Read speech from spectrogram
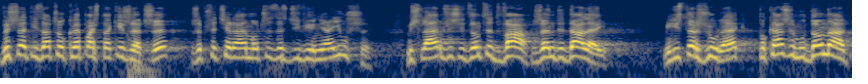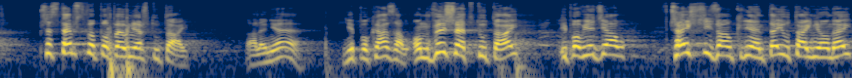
Wyszedł i zaczął klepać takie rzeczy, że przecierałem oczy ze zdziwienia i uszy. Myślałem, że siedzący dwa rzędy dalej minister Żurek pokaże mu Donald, przestępstwo popełniasz tutaj. Ale nie, nie pokazał. On wyszedł tutaj i powiedział, w części zamkniętej, utajnionej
